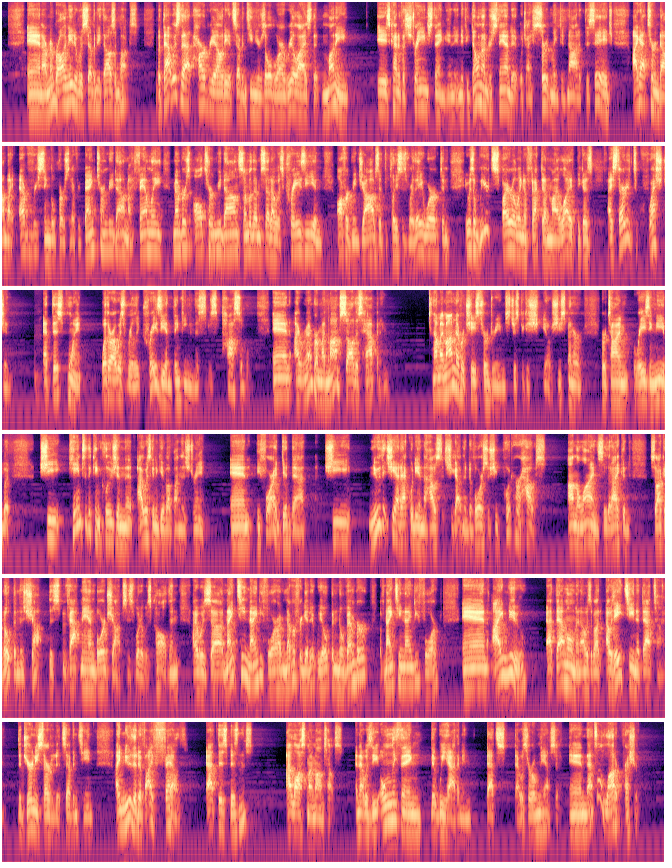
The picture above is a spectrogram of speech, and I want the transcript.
And I remember all I needed was 70,000 bucks. But that was that hard reality at 17 years old where I realized that money is kind of a strange thing. And, and, if you don't understand it, which I certainly did not at this age, I got turned down by every single person. Every bank turned me down. My family members all turned me down. Some of them said I was crazy and offered me jobs at the places where they worked. And it was a weird spiraling effect on my life because I started to question at this point whether I was really crazy and thinking this was possible. And I remember my mom saw this happening. Now, my mom never chased her dreams just because she, you know she spent her her time raising me, but she came to the conclusion that I was going to give up on this dream. And before I did that, she knew that she had equity in the house that she got in the divorce, so she put her house on the line so that I could so I could open this shop. This. Fat Man Board Shops is what it was called. And I was uh, 1994. I'll never forget it. We opened November of 1994, and I knew at that moment I was about I was 18 at that time. The journey started at 17. I knew that if I failed at this business, I lost my mom's house, and that was the only thing that we had. I mean, that's that was her only asset, and that's a lot of pressure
